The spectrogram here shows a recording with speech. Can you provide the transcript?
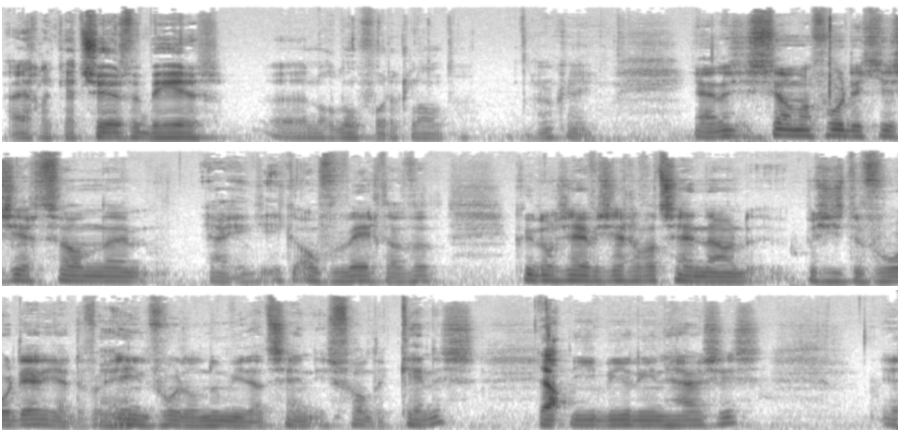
eigenlijk het serverbeheer nog doen voor de klanten. Oké. Okay. Ja, dus stel nou voor dat je zegt van, uh, ja, ik, ik, overweeg dat. Wat, kun je nog eens even zeggen, wat zijn nou de, precies de voordelen? Ja, de, één voordeel noem je dat, zijn, is vooral de kennis ja. die bij jullie in huis is. Uh,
